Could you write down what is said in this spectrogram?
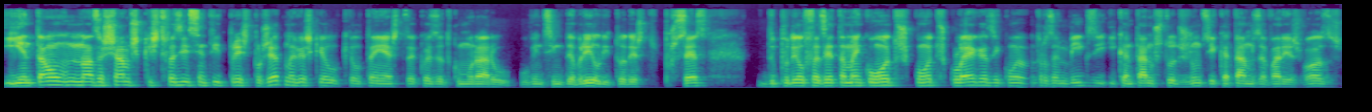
E então nós achámos que isto fazia sentido para este projeto, uma vez que ele, que ele tem esta coisa de comemorar o, o 25 de Abril e todo este processo, de poder fazer também com outros, com outros colegas e com outros amigos e, e cantarmos todos juntos e cantarmos a várias vozes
